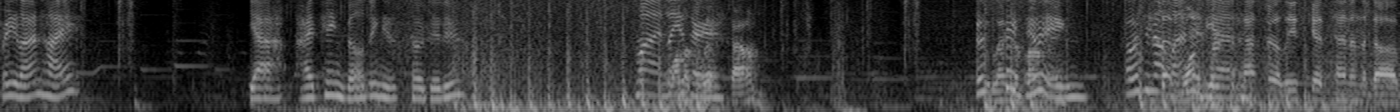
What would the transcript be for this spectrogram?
Where do you land? High? Yeah, high ping building is so doo doo. Come on, One on the laser. Got him. What is He this guy landed me. doing? How is he He not said one person yet? has to at least get 10 in the dub.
